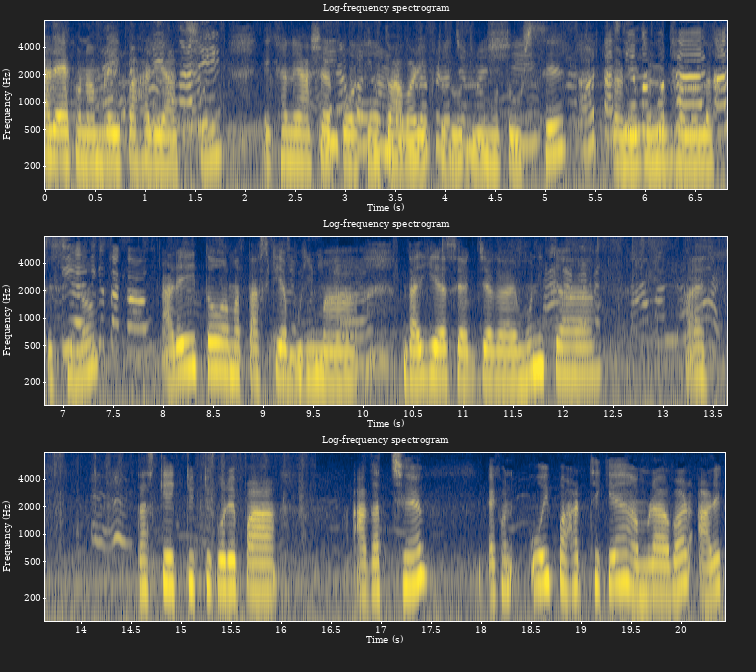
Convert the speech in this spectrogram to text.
আর এখন আমরা এই পাহাড়ে আছি। এখানে আসার পর কিন্তু আবার একটু রোদ্রুর মতো উঠছে, কারণ এর জন্য ভালো লাগতেছিল। আর এই তো আমার তাস্কিয়া বুড়িমা দাঁড়িয়ে আছে এক জায়গায়। মনিকা। তাস্কিয়া একটু একটু করে পা আগাচ্ছে। এখন ওই পাহাড় থেকে আমরা আবার আরেক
